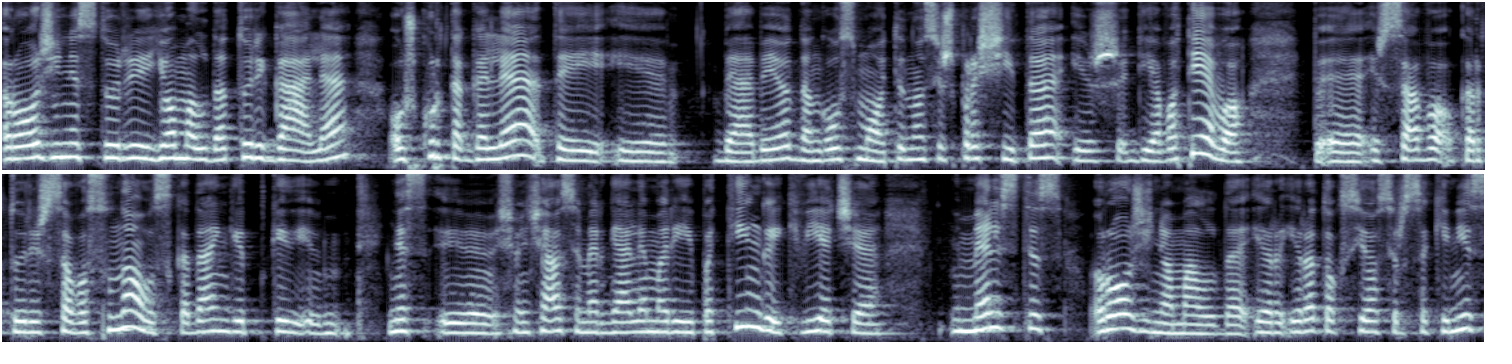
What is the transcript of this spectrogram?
rožinis turi, jo malda turi galę, o už kur ta gale, tai e, be abejo dangaus motinos išprašyta iš Dievo tėvo e, iš savo, kartu ir iš savo sunaus, kadangi, kai, nes e, švenčiausia mergelė Marija ypatingai kviečia melstis rožinio maldą ir yra toks jos ir sakinys,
